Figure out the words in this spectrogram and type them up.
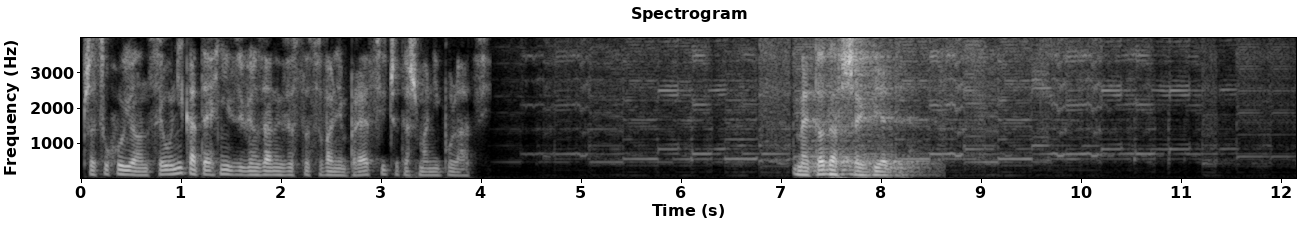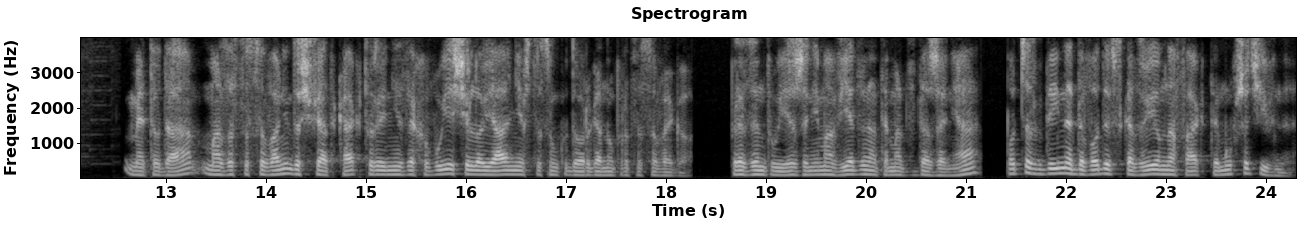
Przesłuchujący unika technik związanych ze stosowaniem presji czy też manipulacji. Metoda wszechwiedzy. Metoda ma zastosowanie do świadka, który nie zachowuje się lojalnie w stosunku do organu procesowego. Prezentuje, że nie ma wiedzy na temat zdarzenia, podczas gdy inne dowody wskazują na fakt temu przeciwny,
